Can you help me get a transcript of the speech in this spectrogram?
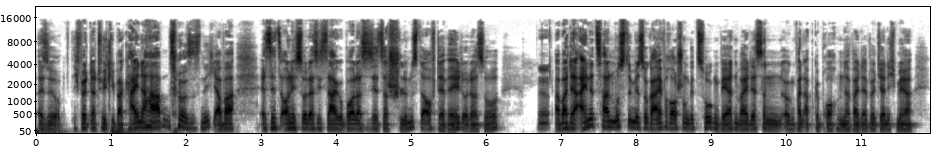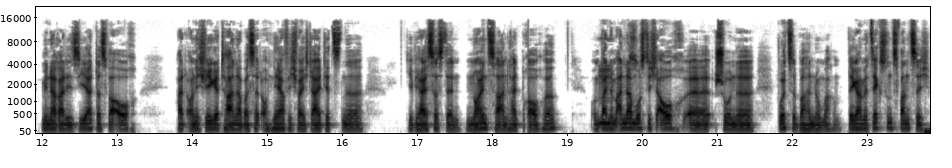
also ich würde natürlich lieber keine haben, so ist es nicht, aber es ist jetzt auch nicht so, dass ich sage, boah, das ist jetzt das Schlimmste auf der Welt oder so. Ja. Aber der eine Zahn musste mir sogar einfach auch schon gezogen werden, weil der ist dann irgendwann abgebrochen, ne? weil der wird ja nicht mehr mineralisiert. Das war auch, hat auch nicht wehgetan, aber es ist halt auch nervig, weil ich da halt jetzt eine, hier, wie heißt das denn, neun Zahn halt brauche. Und bei mhm. einem anderen musste ich auch äh, schon eine Wurzelbehandlung machen. Digga, mit 26,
